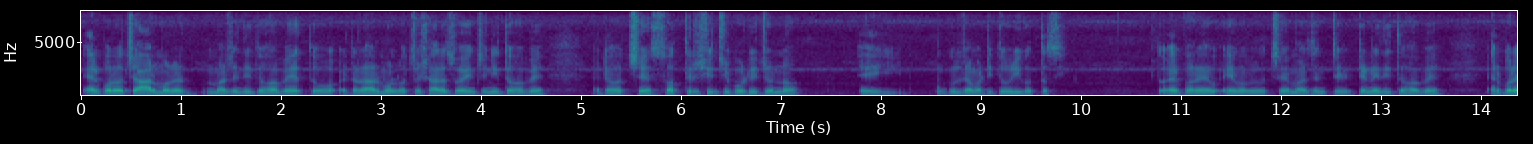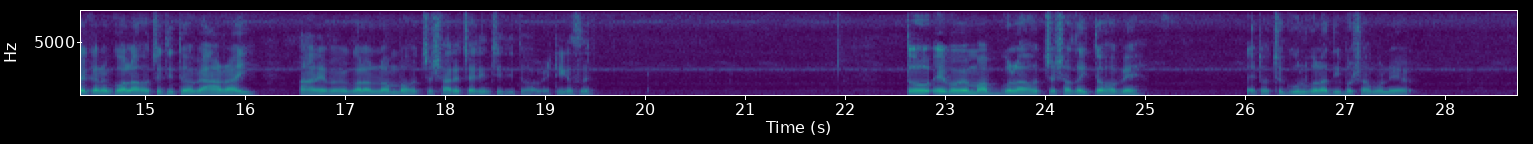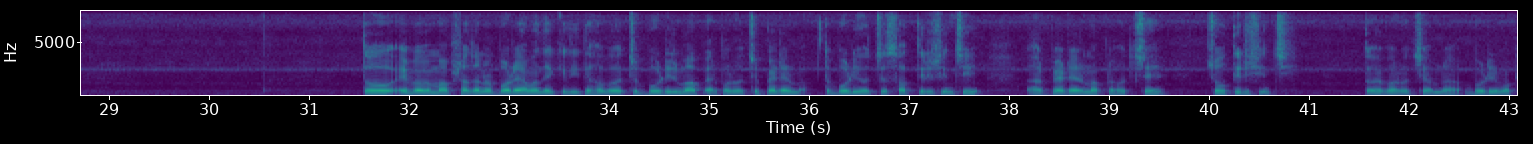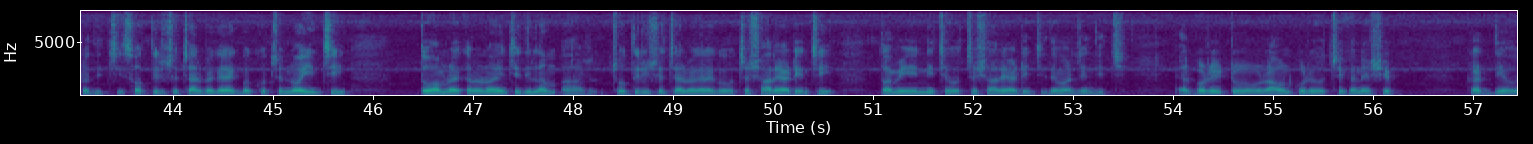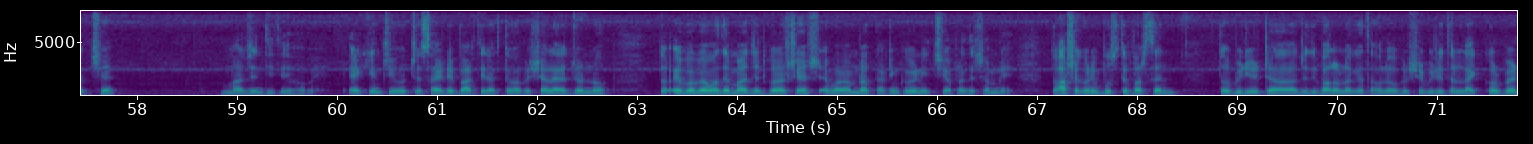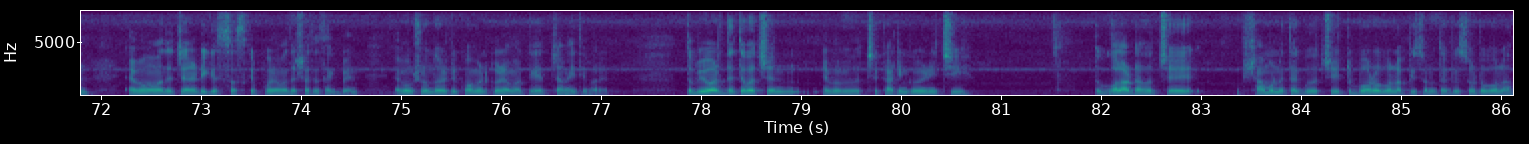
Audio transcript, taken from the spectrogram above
এরপর হচ্ছে আরমলের মার্জিন দিতে হবে, তো এটার আরমল হচ্ছে সাড়ে ছয় ইঞ্চি নিতে হবে। এটা হচ্ছে ছত্রিশ ইঞ্চি বডির জন্য এই গুলজামাটি তৈরি করতেছি। তো এরপরে এভাবে হচ্ছে মার্জিনটি টেনে দিতে হবে। এরপরে এখানে গলা হচ্ছে দিতে হবে আড়াই, আর এভাবে গলার লম্বা হচ্ছে সাড়ে চার ইঞ্চি দিতে হবে, ঠিক আছে? তো এইভাবে মাপগুলা হচ্ছে সাজাইতে হবে। এটা হচ্ছে গোল গলা দিব সামনে তো এইভাবে মাপ সাজানোর পরে আমাদেরকে দিতে হবে হচ্ছে বডির মাপ এরপর হচ্ছে প্যাডের মাপ তো বডি হচ্ছে ছত্রিশ ইঞ্চি আর প্যাডের মাপটা হচ্ছে চৌত্রিশ ইঞ্চি। তো এবার হচ্ছে আমরা বডির মাপটা দিচ্ছি। ছত্রিশের চার ভাগের এক ভাগ হচ্ছে নয় ইঞ্চি। তো আমরা এখানে নয় ইঞ্চি দিলাম আর চৌত্রিশের চার ভাগের এক হচ্ছে সাড়ে আট ইঞ্চি। তো আমি নিচে হচ্ছে সাড়ে আট ইঞ্চিতে মার্জিন দিচ্ছি। এরপরে একটু রাউন্ড করে হচ্ছে এখানে শেপ কাট দিয়ে হচ্ছে মার্জিন দিতে হবে। এক ইঞ্চি হচ্ছে সাইডে বাড়তি রাখতে হবে সেলাইয়ের জন্য। তো এভাবে আমাদের মার্জিন করা শেষ। এবার আমরা কাটিং করে নিচ্ছি আপনাদের সামনে। তো আশা করি বুঝতে পারছেন। তো ভিডিওটা যদি ভালো লাগে তাহলে অবশ্যই ভিডিওতে লাইক করবেন এবং আমাদের চ্যানেলটিকে সাবস্ক্রাইব করে আমাদের সাথে থাকবেন এবং সুন্দর একটি কমেন্ট করে আমাকে জানাইতে পারেন। তো ভিউয়ার্স দেখতে পাচ্ছেন, এভাবে হচ্ছে কাটিং করে নিচ্ছি। তো গলাটা হচ্ছে সামনে থাকবে হচ্ছে একটু বড় গলা, পিছনে থাকবে ছোট গলা।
